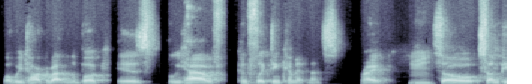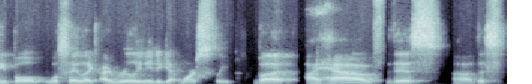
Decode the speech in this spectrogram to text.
what we talk about in the book is we have conflicting commitments right mm. so some people will say like i really need to get more sleep but i have this uh, this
